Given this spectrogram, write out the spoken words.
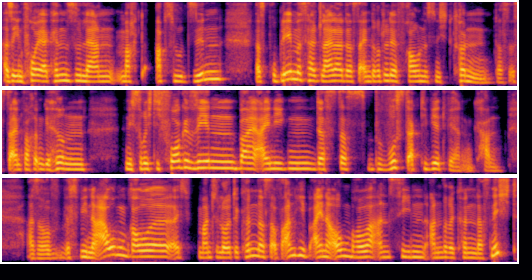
Also ihn vorher kennenzulernen, macht absolut Sinn. Das Problem ist halt leider, dass ein Drittel der Frauen es nicht können. Das ist einfach im Gehirn nicht so richtig vorgesehen bei einigen, dass das bewusst aktiviert werden kann. Also ist wie eine Augenbraue. Ich, manche Leute können das auf Anhieb eine Augenbraue anziehen, andere können das nicht.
